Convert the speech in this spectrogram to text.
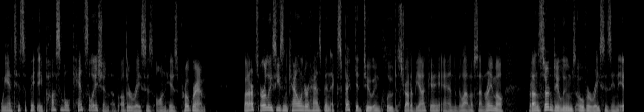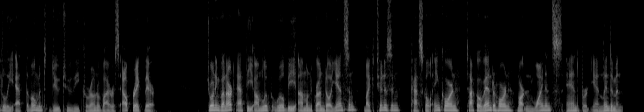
we anticipate a possible cancellation of other races on his program. Van Aert's early season calendar has been expected to include Strade Bianche and Milano Sanremo, but uncertainty looms over races in Italy at the moment due to the coronavirus outbreak there. Joining Van Aert at the Omloop will be Amund Grøndal Jansen, Mike Teunissen, Pascal Eenkhoorn, Taco van der Hoorn, Martin Wynants, and Bert Jan Lindeman.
